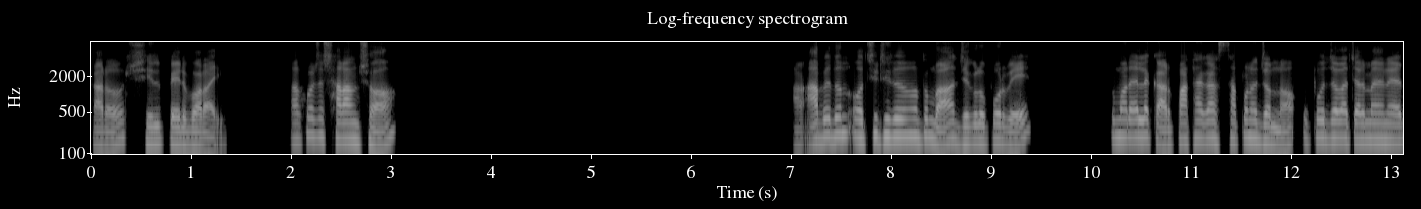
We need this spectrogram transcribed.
কারও শিল্পের বড়াই। তারপর হচ্ছে সারাংশ আর আবেদন ও চিঠির জন্য তোমরা যেগুলো পড়বে, তোমার এলাকার পাঠাগার স্থাপনের জন্য উপজেলা চেয়ারম্যানের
